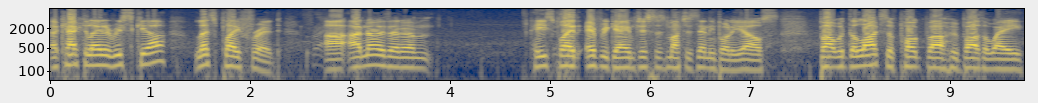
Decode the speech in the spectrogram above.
a calculated risk here, let's play Fred. Uh, I know that um, he's played every game just as much as anybody else, but with the likes of Pogba, who by the way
